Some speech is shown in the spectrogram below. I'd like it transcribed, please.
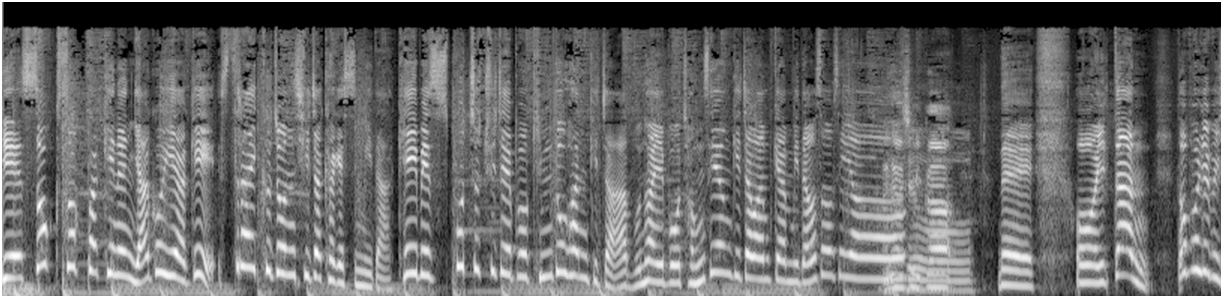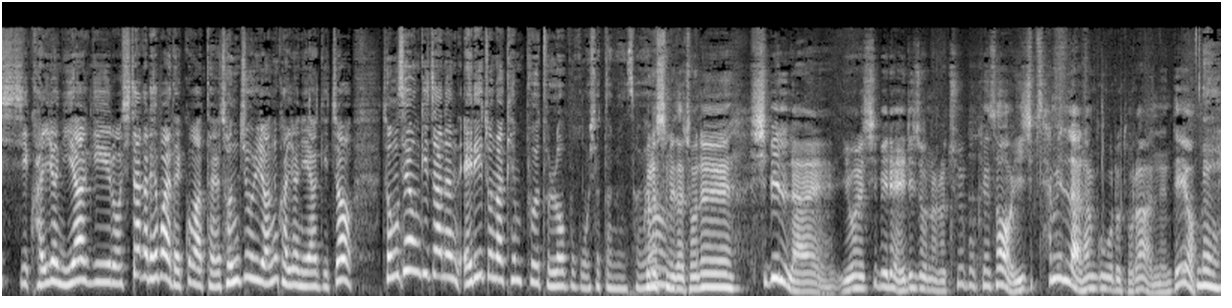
귀에 쏙쏙 박히는 야구 이야기 스트라이크 존 시작하겠습니다. KBS 스포츠 취재부 김도환 기자, 문화일보 정세영 기자와 함께합니다. 어서 오세요. 안녕하십니까? 네, 어 일단 WBC 관련 이야기로 시작을 해봐야 될 것 같아요. 전지훈련 관련 이야기죠. 정세영 기자는 애리조나 캠프 둘러보고 오셨다면서요? 그렇습니다. 저는 10일 날 2월 10일에 애리조나로 출국해서 23일 날 한국으로 돌아왔는데요. 네.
